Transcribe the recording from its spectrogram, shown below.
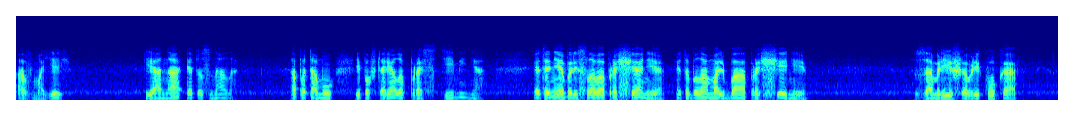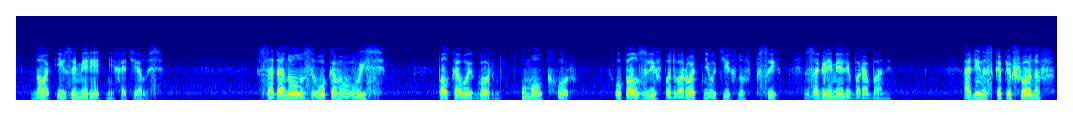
а в моей. И она это знала, а потому и повторяла «прости меня». Это не были слова прощания, это была мольба о прощении. «Замри, Шаврикука!» но и замереть не хотелось. Саданул звуком ввысь полковой горн, умолк хор. Уползли в подворотне, утихнув псы загремели барабаны. Один из капюшонов,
